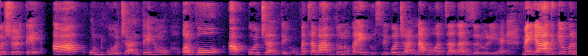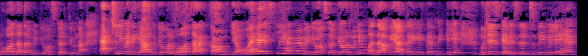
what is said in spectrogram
बशर्ते आप उनको जानते हो और वो आपको जानते हो। मतलब आप दोनों का एक दूसरे को जानना बहुत ज़्यादा ज़रूरी है। मैं याद के ऊपर बहुत ज़्यादा वीडियोस करती हूँ ना। एक्चुअली मैंने याद के ऊपर बहुत सारा काम किया हुआ है, इसलिए मैं वीडियोस करती हूँ और मुझे मज़ा भी आता है ये करने के लिए। मुझे इसके रिज़ल्ट भी मिले हैं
